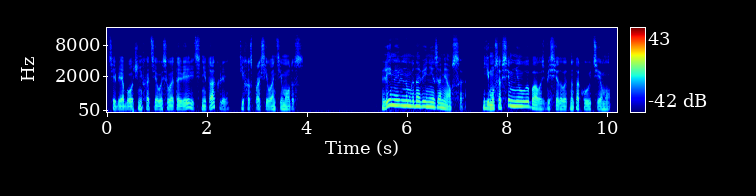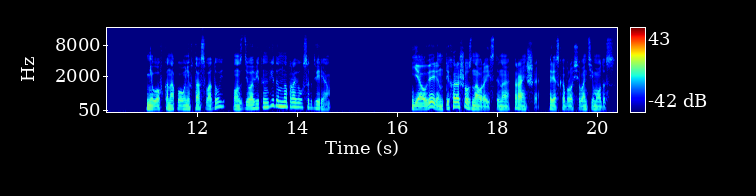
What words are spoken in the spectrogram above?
«Тебе бы очень хотелось в это верить, не так ли?» — тихо спросил Антимодос. Лемюэль на мгновение замялся. Ему совсем не улыбалось беседовать на такую тему. Неловко наполнив таз водой, он с деловитым видом направился к дверям. «Я уверен, ты хорошо знал Рейстена раньше», — резко бросил Антимодос.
